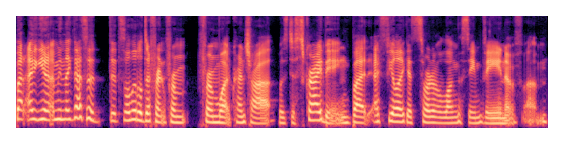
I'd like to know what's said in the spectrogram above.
but I, you know, I mean, like that's a that's a little different from from what Crenshaw was describing, but I feel like it's sort of along the same vein of, um,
